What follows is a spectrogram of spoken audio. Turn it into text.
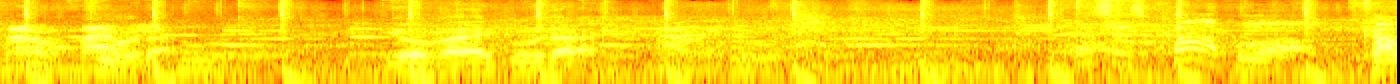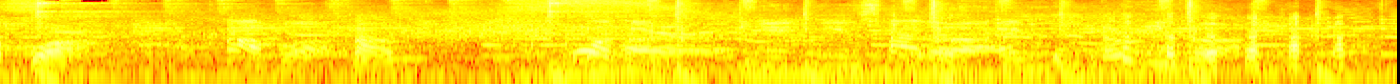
Very, very good. You're very good at Very good. This is cup. Kapwa. Cup. Cup. Water. Marino.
